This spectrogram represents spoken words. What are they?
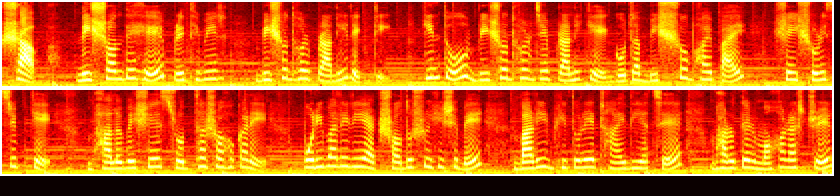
সাপ, নিঃসন্দেহে পৃথিবীর বিষধর প্রাণীর একটি। কিন্তু বিষধর যে প্রাণীকে গোটা বিশ্ব ভয় পায়, সেই সরীসৃপকে ভালোবেসে শ্রদ্ধা সহকারে পরিবারেরই এক সদস্য হিসেবে বাড়ির ভিতরে ঠাঁই দিয়েছে ভারতের মহারাষ্ট্রের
